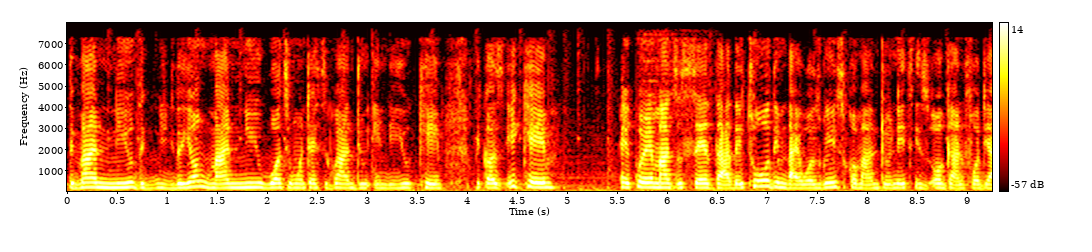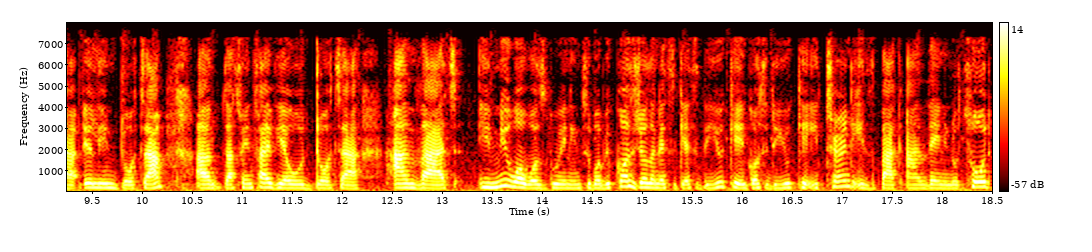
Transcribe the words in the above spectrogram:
the man knew the the young man knew what he wanted to go and do in the UK because he came Ekweremadu said that they told him that he was going to come and donate his organ for their ailing daughter and their 25 year old daughter, and that he knew what was going into, but because he just wanted to get to the UK, he got to the UK, he turned his back and then you know told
